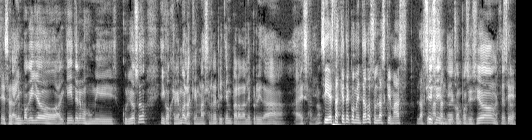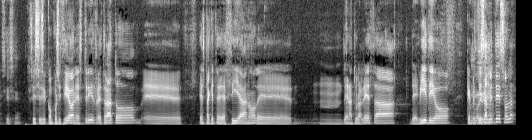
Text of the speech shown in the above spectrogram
Exacto. Hay un poquillo. Aquí tenemos un mis curioso y cogeremos las que más se repiten para darle prioridad a, esas, ¿no? Sí, estas que te he comentado son las que más, las que sí, más sí, De composición, etcétera. Sí. Sí, sí. Sí, sí, Composición, street, retrato. Eh, esta que te decía, ¿no? De, mm, de naturaleza, de vídeo. Que precisamente son. La,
